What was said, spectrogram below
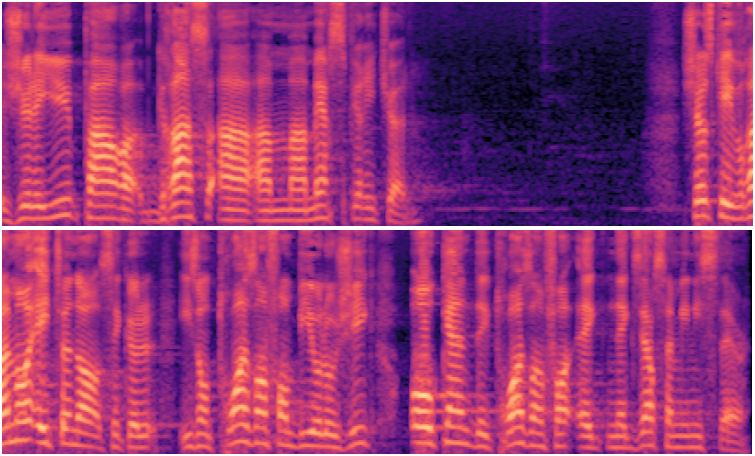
je l'ai eu par grâce à ma mère spirituelle. Chose qui est vraiment étonnante, c'est qu'ils ont trois enfants biologiques, aucun des trois enfants n'exerce un ministère.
